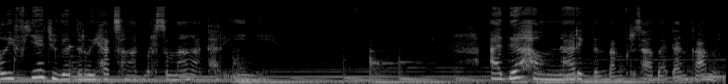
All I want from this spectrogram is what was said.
Olivia juga terlihat sangat bersemangat hari ini. Ada hal menarik tentang persahabatan kami.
